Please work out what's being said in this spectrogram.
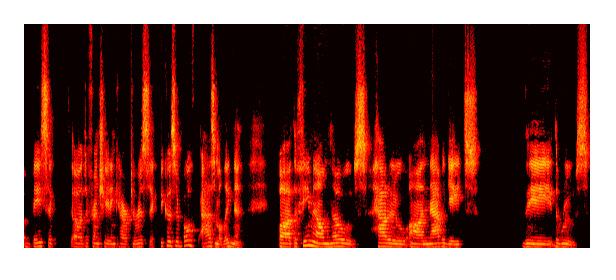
a basic uh, differentiating characteristic because they're both as malignant, but the female knows how to uh, navigate the the ruse.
